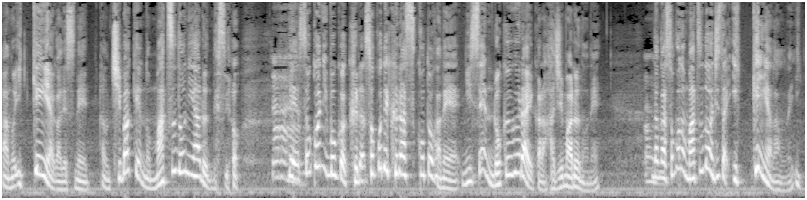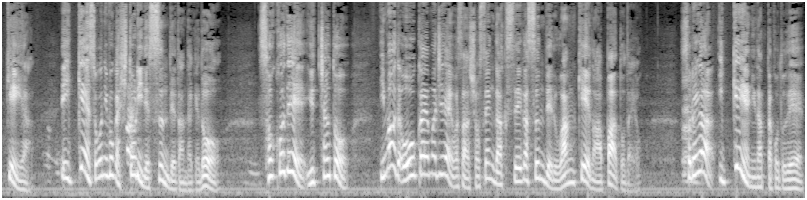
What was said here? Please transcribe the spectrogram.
あの、一軒家がですね、あの、千葉県の松戸にあるんですよ。うんで、そこに僕は暮ら、そこで暮らすことがね、2006ぐらいから始まるのね。うんだからそこの松戸は実は一軒家なのね、一軒家。で、一軒家そこに僕は一人で住んでたんだけど、そこで言っちゃうと、今まで大岡山時代はさ、所詮学生が住んでる 1K のアパートだよ。それが一軒家になったことで、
